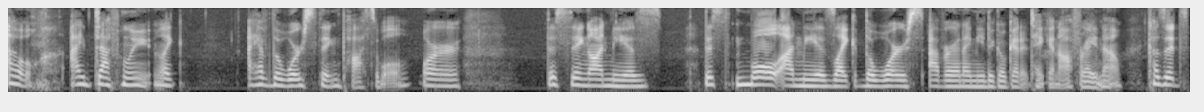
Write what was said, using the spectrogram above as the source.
oh, I definitely like, I have the worst thing possible, or this thing on me is this mole on me is like the worst ever, and I need to go get it taken off right now because it's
